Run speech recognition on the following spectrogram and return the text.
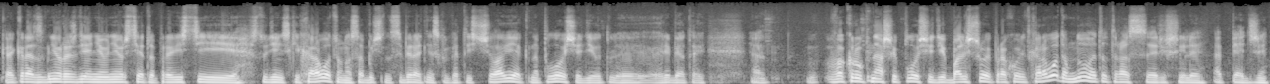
как раз к дню рождения университета провести студенческий хоровод. У нас обычно собирать несколько тысяч человек на площади. Вот э, ребята э, вокруг нашей площади большой проходит хороводом, но в этот раз решили, опять же,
